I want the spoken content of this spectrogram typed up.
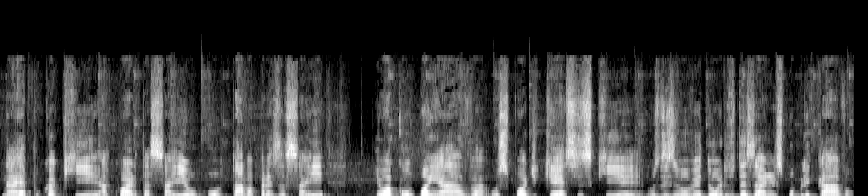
na época que a quarta saiu, ou estava prestes a sair, eu acompanhava os podcasts que os desenvolvedores, os designers publicavam.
